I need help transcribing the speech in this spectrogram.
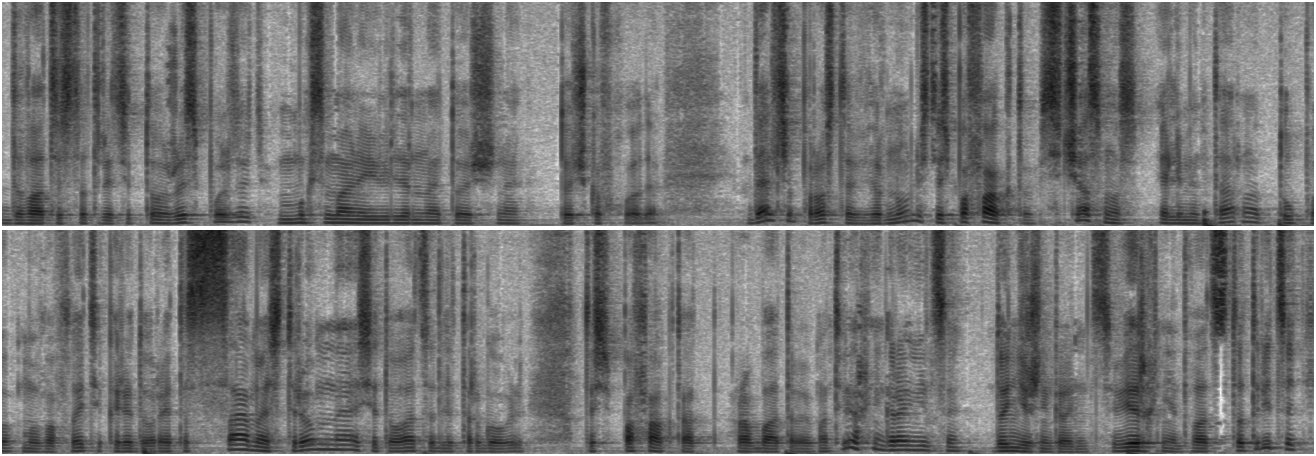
20-130 тоже использовать, максимально ювелирная точная точка входа. Дальше просто вернулись. То есть по факту сейчас у нас элементарно тупо мы во флете коридора. Это самая стрёмная ситуация для торговли. То есть по факту отрабатываем от верхней границы до нижней границы. Верхняя 20-130,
